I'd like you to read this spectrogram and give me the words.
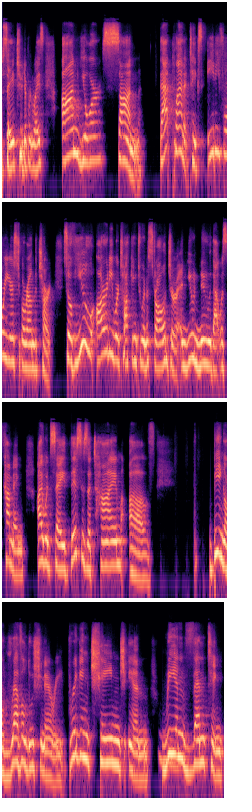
say it two different ways, on your sun. That planet takes 84 years to go around the chart. So if you already were talking to an astrologer and you knew that was coming, I would say this is a time of being a revolutionary, bringing change in, mm. reinventing,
